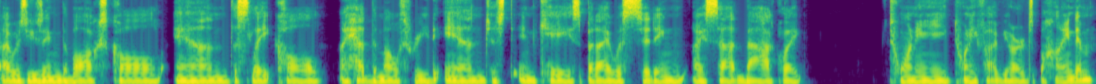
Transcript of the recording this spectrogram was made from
I was using the box call and the slate call. I had the mouth reed in just in case, but I was sitting, I sat back like 20, 25 yards behind him,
